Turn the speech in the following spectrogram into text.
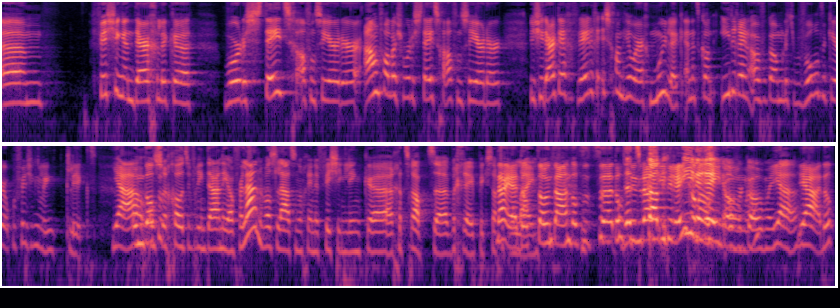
Um, phishing en dergelijke worden steeds geavanceerder. Aanvallers worden steeds geavanceerder. Dus je daartegen verdedigen is gewoon heel erg moeilijk. En het kan iedereen overkomen dat je bijvoorbeeld een keer op een phishing link klikt. Ja, omdat onze het... grote vriend Daniel Verlaan was laatst nog in een phishing link uh, getrapt, uh, begreep ik. Zag nou ja, online. dat toont aan dat het, uh, dat dat het inderdaad kan iedereen, iedereen kan overkomen. overkomen. Ja, ja dat,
